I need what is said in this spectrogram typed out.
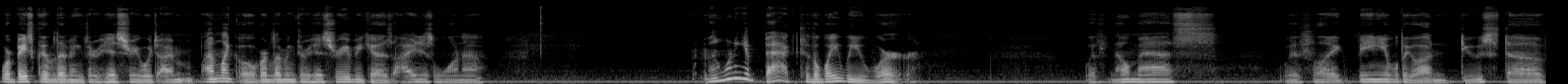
We're basically living through history, which I'm I'm like over living through history because I just wanna I wanna get back to the way we were. With no masks, with like being able to go out and do stuff.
